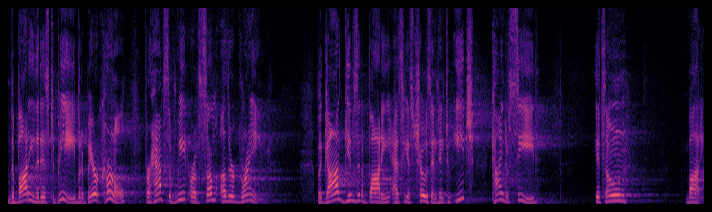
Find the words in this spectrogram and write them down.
the body that is to be, but a bare kernel, perhaps of wheat or of some other grain. But God gives it a body as He has chosen, into each kind of seed its own body.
